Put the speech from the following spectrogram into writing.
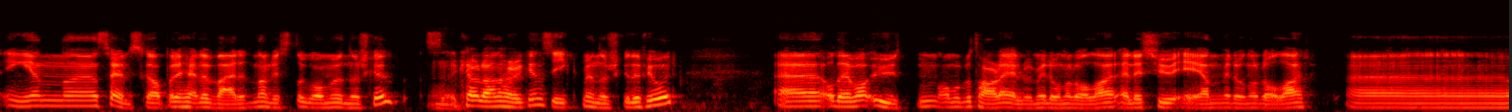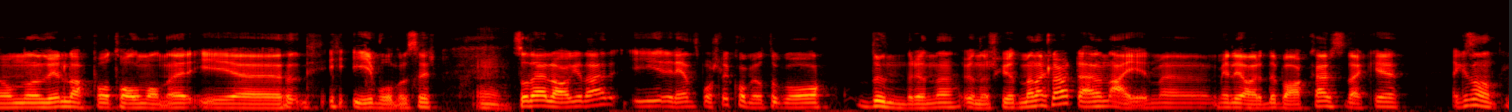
ingen eh, selskaper i hele verden har lyst til å gå med underskudd. Mm. Caroline Hurricanes gikk med underskudd i fjor. Eh, og det var uten om å betale 11 millioner dollar, eller 21 millioner dollar, eh, om du vil, da, på 12 måneder i, eh, i bonuser. Mm. Så det laget der, i rent sportslig, kommer jo til å gå dundrende underskudd. Men det er klart, det er en eier med milliarder bak her, så det er ikke, det er ikke sånn at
